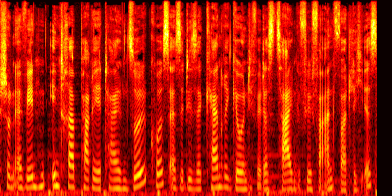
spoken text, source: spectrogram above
schon erwähnten intraparietalen Sulcus, also diese Kernregion, die für das Zahlengefühl verantwortlich ist.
